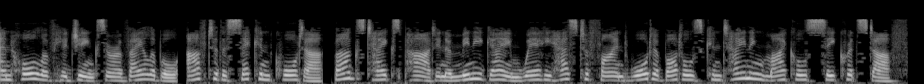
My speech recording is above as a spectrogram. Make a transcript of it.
and Hall of Hijinks are available. After the second quarter, Bugs takes part in a mini game where he has to find water bottles containing Michael's secret stuff.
